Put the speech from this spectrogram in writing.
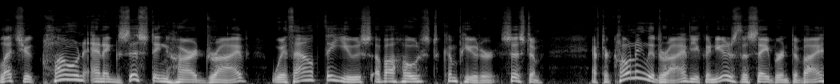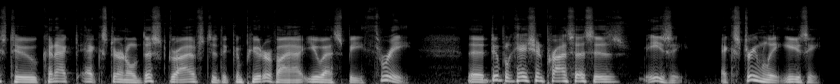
lets you clone an existing hard drive without the use of a host computer system. After cloning the drive, you can use the Sabrent device to connect external disk drives to the computer via USB 3. The duplication process is easy, extremely easy.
